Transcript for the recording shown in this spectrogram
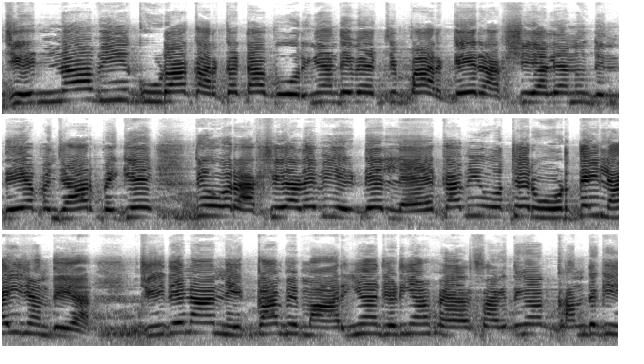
ਜਿੰਨਾ ਵੀ ਕੂੜਾ ਕਰਕਟਾ ਬੋਰੀਆਂ ਦੇ ਵਿੱਚ ਭਰ ਕੇ ਰਕਸ਼ੇ ਵਾਲਿਆਂ ਨੂੰ ਦਿੰਦੇ ਆ 50 ਰੁਪਏ ਤੇ ਉਹ ਰਕਸ਼ੇ ਵਾਲੇ ਵੀ ਐਡੇ ਲੈਕ ਆ ਵੀ ਉੱਥੇ ਰੋਡ ਤੇ ਹੀ ਲਾਈ ਜਾਂਦੇ ਆ। ਜਿਹਦੇ ਨਾਲ ਅਨੇਕਾਂ ਬਿਮਾਰੀਆਂ ਜਿਹੜੀਆਂ ਫੈਲ ਸਕਦੀਆਂ, ਗੰਦਗੀ।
